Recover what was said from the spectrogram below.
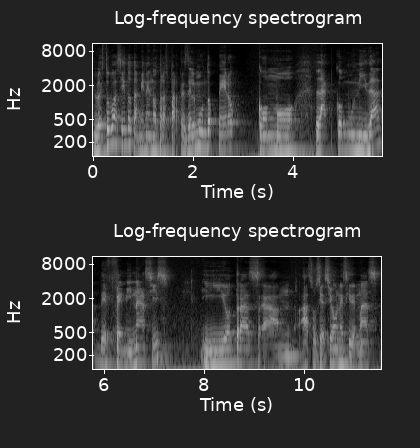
Lo estuvo haciendo también en otras partes del mundo, pero como la comunidad de feminazis y otras asociaciones y demás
